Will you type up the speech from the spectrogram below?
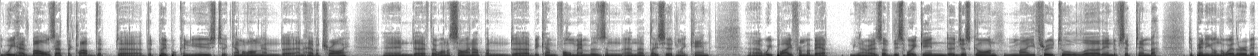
We have bowls at the club that uh, that people can use to come along and uh, and have a try and uh, if they want to sign up and uh, become full members and, and that they certainly can. Uh, we play from about you know as of this weekend mm. just gone May through till uh, the end of September, depending on the weather a bit.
